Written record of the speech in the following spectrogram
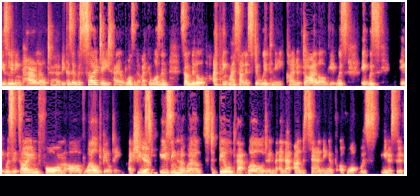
is living parallel to her because it was so detailed wasn't it? Like it wasn't some little i think my son is still with me kind of dialogue. It was it was it was its own form of world building. Like she yeah. was using her worlds to build that world and, and that understanding of, of what was you know sort of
